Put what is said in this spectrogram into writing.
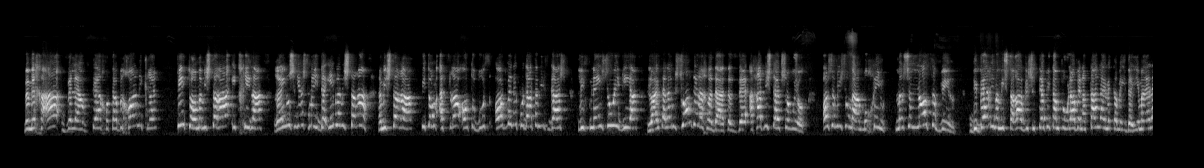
במחאה ולאבטח אותה. בכל מקרה, פתאום המשטרה התחילה, ראינו שיש מידעים למשטרה, המשטרה פתאום עצרה אוטובוס עוד בנקודת המפגש לפני שהוא הגיע, לא הייתה להם שום דרך לדעת על זה, אחת משתי אפשרויות, או שמישהו מהמוחים, מה שלא סביר, דיבר עם המשטרה ושיתף איתם פעולה ונתן להם את המידעים האלה,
